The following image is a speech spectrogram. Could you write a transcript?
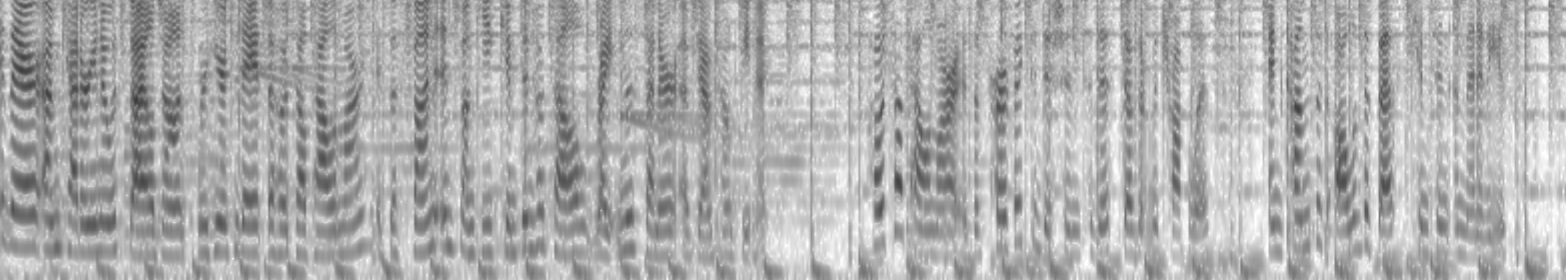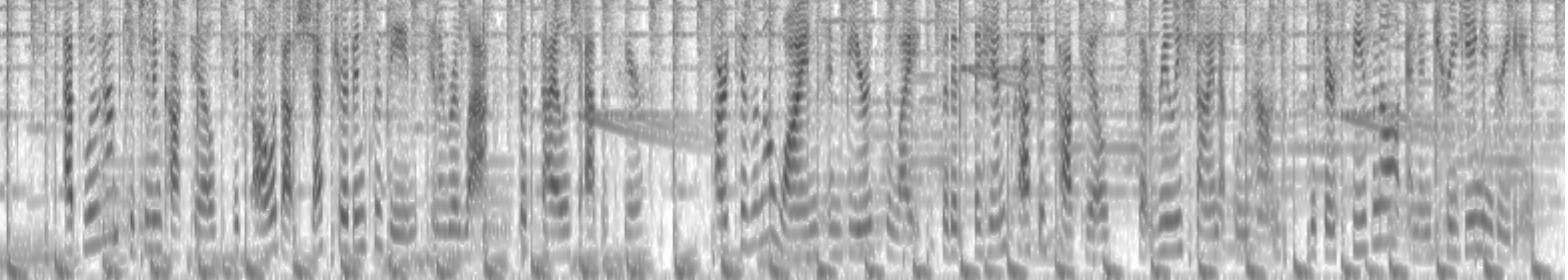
Hi there, I'm Katarina with Style Jaunt. We're here today at the Hotel Palomar. It's a fun and funky Kimpton hotel right in the center of downtown Phoenix. Hotel Palomar is a perfect addition to this desert metropolis and comes with all of the best Kimpton amenities. At Bluehound Kitchen and Cocktails, it's all about chef-driven cuisine in a relaxed but stylish atmosphere. Artisanal wines and beers delight, but it's the handcrafted cocktails that really shine at Blue Hound with their seasonal and intriguing ingredients.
